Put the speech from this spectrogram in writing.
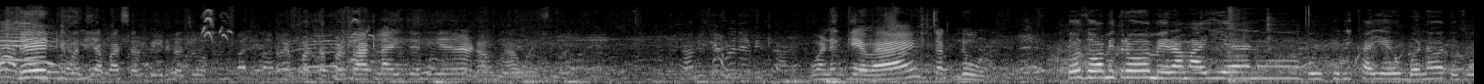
એટલી બધી આ પાછળ ભીડ હજુ. અમે ફરતા ફરતા આટલા આવી જઈએ અને વણ કહેવાય? ચકડોળ. તો જો મિત્રો મેરામાં આવીએ એનું ગુલ્ફી ની ખાઈએ એવું બને તો જો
